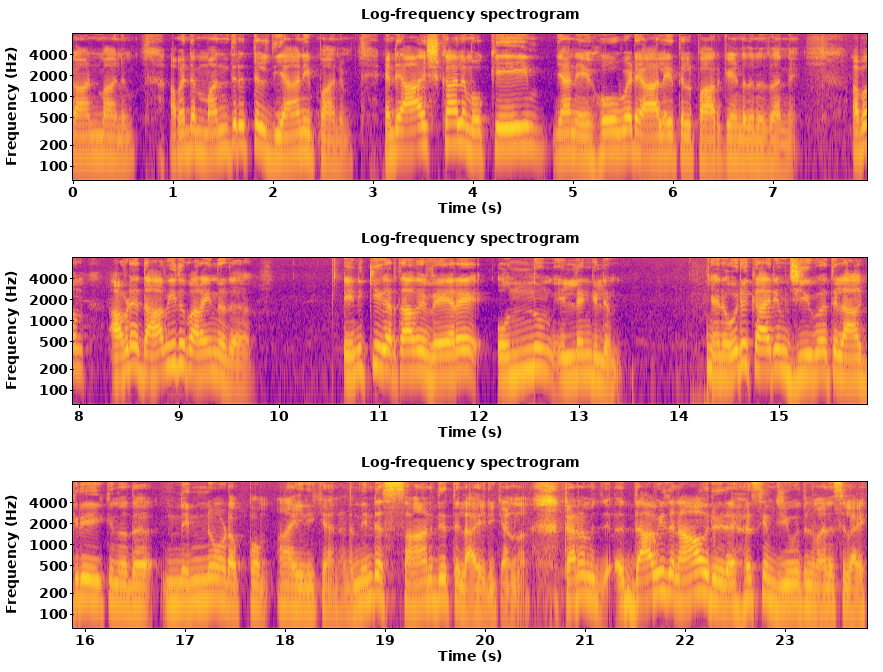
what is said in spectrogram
കാണുവാനും അവന്റെ മന്ദിരത്തിൽ ധ്യാനിപ്പാനും എന്റെ ആയുഷ്കാലമൊക്കെയും ഞാൻ യഹോവയുടെ ആലയത്തിൽ പാർക്കേണ്ടതിന് തന്നെ. അപ്പം അവിടെ ദാവീദ് പറയുന്നത് എനിക്ക് കർത്താവ് വേറെ ഒന്നും ഇല്ലെങ്കിലും ഞാൻ ഒരു കാര്യം ജീവിതത്തിൽ ആഗ്രഹിക്കുന്നത് നിന്നോടൊപ്പം ആയിരിക്കാനാണ് നിന്റെ സാന്നിധ്യത്തിലായിരിക്കാനാണ് കാരണം ദാവീദൻ ആ ഒരു രഹസ്യം ജീവിതത്തിൽ മനസ്സിലായി.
